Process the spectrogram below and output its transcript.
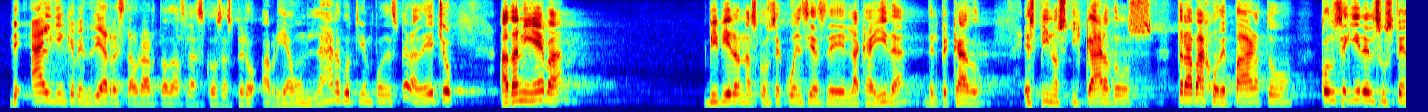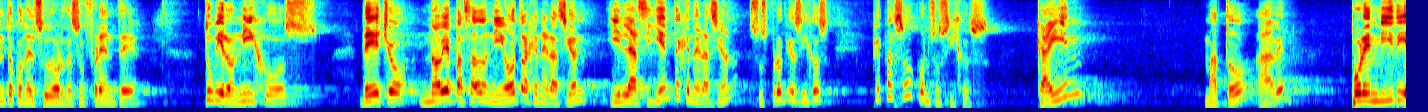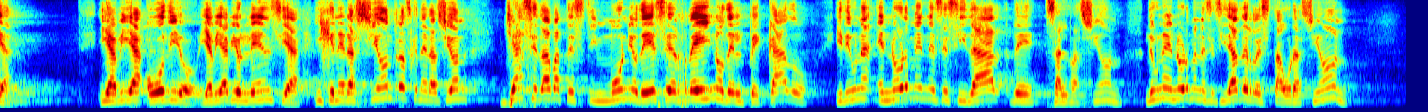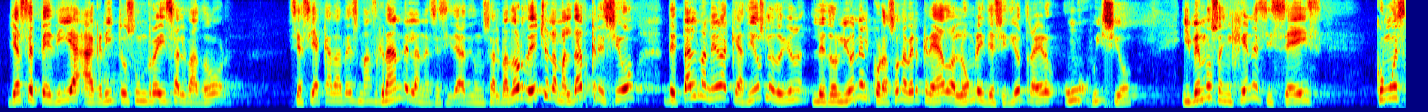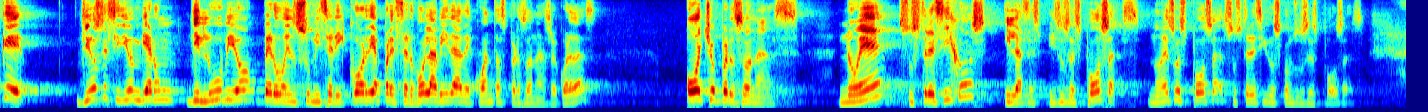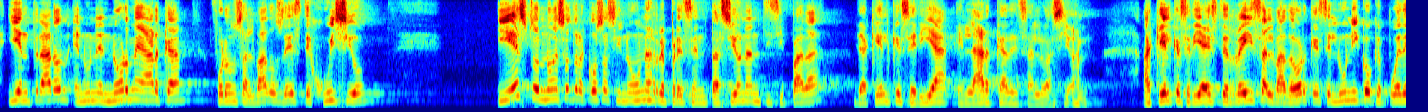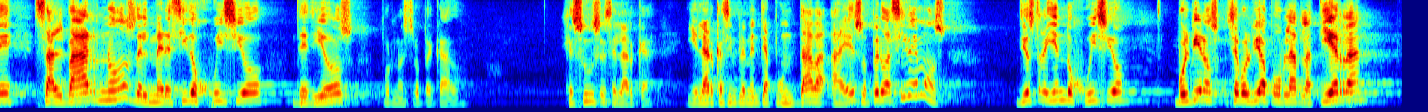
de alguien que vendría a restaurar todas las cosas, pero habría un largo tiempo de espera. De hecho, Adán y Eva vivieron las consecuencias de la caída, del pecado, espinos y cardos, trabajo de parto, conseguir el sustento con el sudor de su frente, tuvieron hijos, de hecho, no había pasado ni otra generación y la siguiente generación, sus propios hijos, ¿qué pasó con sus hijos? Caín mató a Abel por envidia y había odio y había violencia y generación tras generación ya se daba testimonio de ese reino del pecado y de una enorme necesidad de salvación, de una enorme necesidad de restauración. Ya se pedía a gritos un rey salvador se hacía cada vez más grande la necesidad de un Salvador. De hecho, la maldad creció de tal manera que a Dios le dolió, en el corazón haber creado al hombre y decidió traer un juicio. Y vemos en Génesis 6 cómo es que Dios decidió enviar un diluvio, pero en su misericordia preservó la vida de cuántas personas, ¿recuerdas? Ocho personas. Noé, sus tres hijos y, y sus esposas. Noé, su esposa, sus tres hijos con sus esposas. Y entraron en un enorme arca, fueron salvados de este juicio y esto no es otra cosa sino una representación anticipada de aquel que sería el arca de salvación. Aquel que sería este rey salvador, que es el único que puede salvarnos del merecido juicio de Dios por nuestro pecado. Jesús es el arca y el arca simplemente apuntaba a eso. Pero así vemos, Dios trayendo juicio, se volvió a poblar la tierra.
